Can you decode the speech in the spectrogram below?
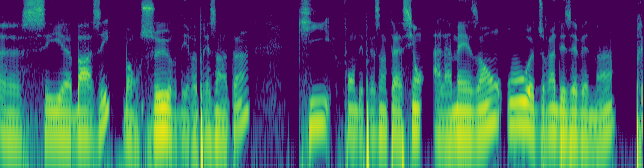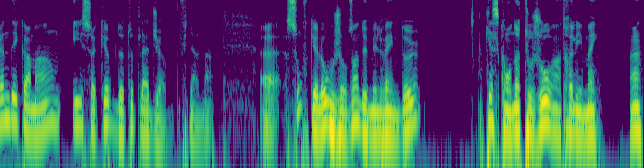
euh, c'est euh, basé bon, sur des représentants qui font des présentations à la maison ou euh, durant des événements, prennent des commandes et s'occupent de toute la job, finalement. Euh, sauf que là, aujourd'hui, en 2022, qu'est-ce qu'on a toujours entre les mains? hein?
